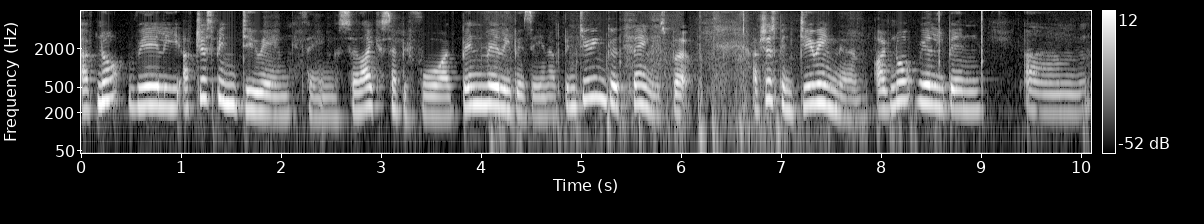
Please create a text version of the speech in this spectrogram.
I've not really, I've just been doing things. So, like I said before, I've been really busy and I've been doing good things, but I've just been doing them. I've not really been, um,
